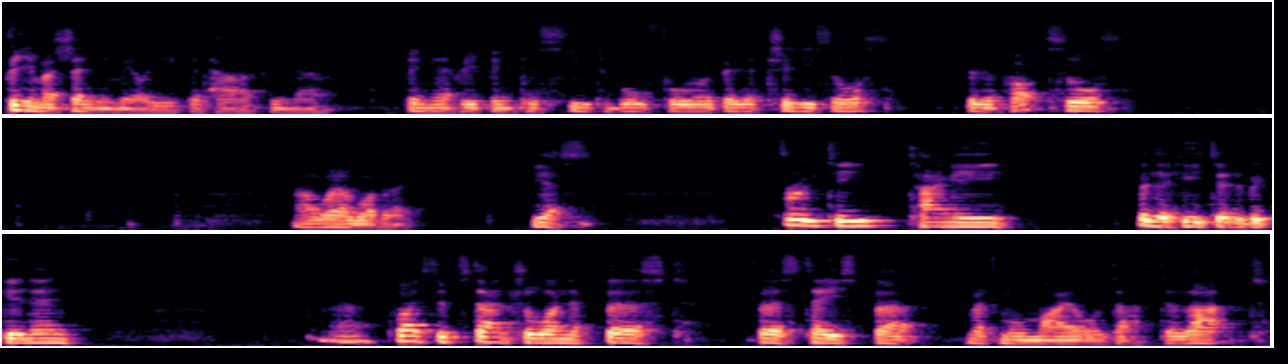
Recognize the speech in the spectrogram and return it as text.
pretty much any meal you could have, you know. I think everything is suitable for a bit of chili sauce, a bit of hot sauce. Now where was I? Yes. Fruity, tangy, bit of heat at the beginning. Uh, quite substantial on the first first taste, but much more mild after that.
